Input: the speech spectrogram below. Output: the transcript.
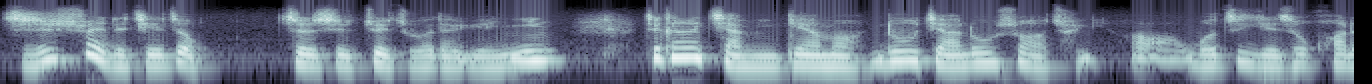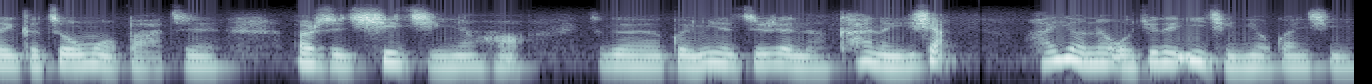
直率的节奏，这是最主要的原因。就刚才讲物件嘛，撸加撸刷锤啊，我自己也是花了一个周末把这二十七集哈。这个《鬼灭之刃》呢，看了一下，还有呢，我觉得疫情也有关系，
